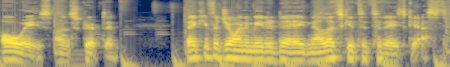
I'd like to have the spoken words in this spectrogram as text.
always unscripted. Thank you for joining me today. Now let's get to today's guest.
